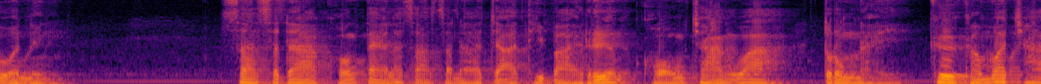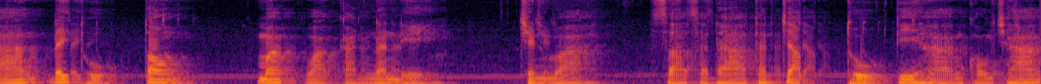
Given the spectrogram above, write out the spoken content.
ตัวหนึ่ง ศาสดาของแต่ละศาสนาจะอธิบายเรื่องของช้างว่า ตรงไหน คือคำว่าช้างได้ถูกต้องมากกว่ากันนั่นเอง เช่นว่า ศาสดาท่านจับถูกที่หางของช้าง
